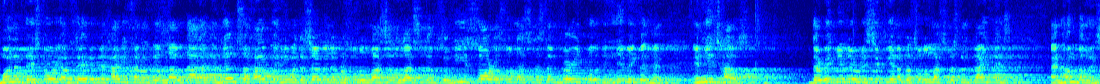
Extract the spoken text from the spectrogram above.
one of the story of Zayd ibn Haritha radiallahu a young Sahabi and he was a servant of Rasulullah sallallahu alaihi wasallam. So he saw Rasulullah sallallahu alaihi wasallam very closely, living with him in his house. The regular recipient of Rasulullah sallallahu alaihi wasallam kindness and humbleness.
